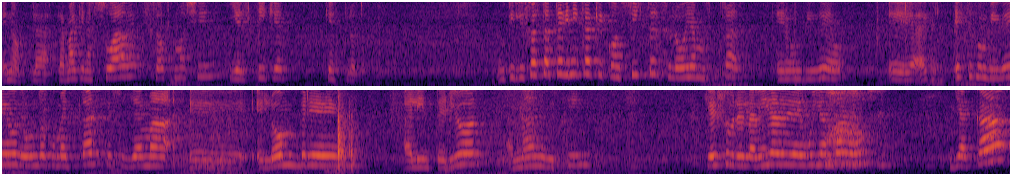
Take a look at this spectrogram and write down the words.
eh, no, la máquina suave, Soft Machine, y el ticket que explotó utilizó esta técnica que consiste, se lo voy a mostrar en un video. Eh, este es un video de un documental que se llama eh, El hombre al interior, A Man Within, que es sobre la vida de William Burroughs. Y acá,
